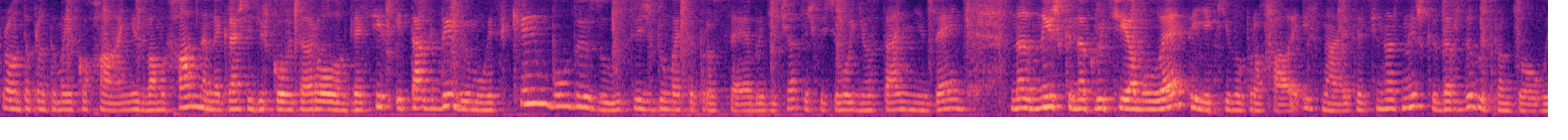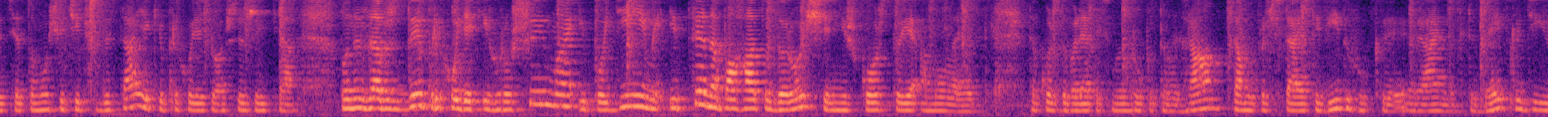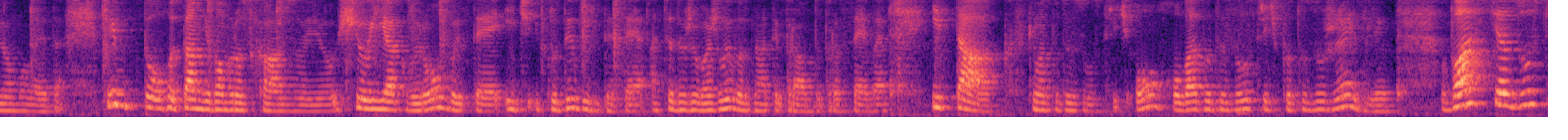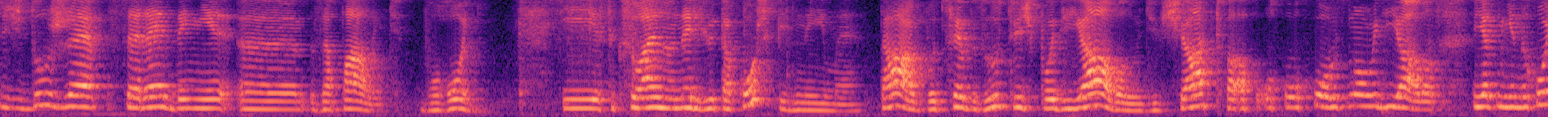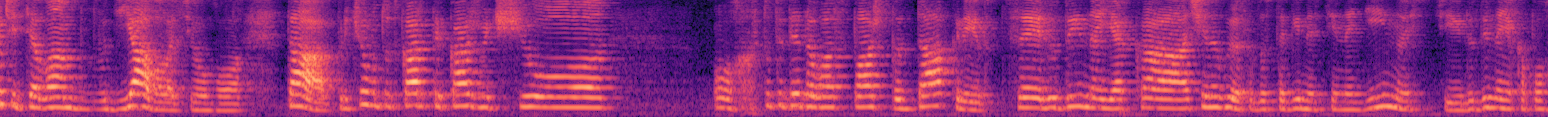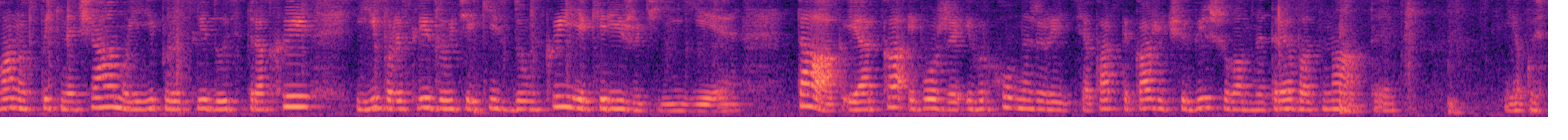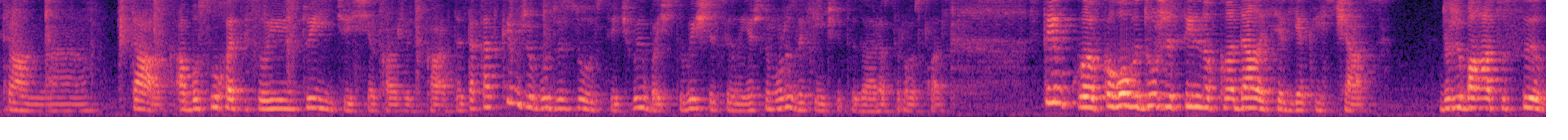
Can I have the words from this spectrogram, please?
Пронто, пронто, мої кохані, з вами Ханна, найкращий зірковий таролог для всіх. І так дивимось, ким буде зустріч. Думайте про себе, дівчаточки. Сьогодні останній день на знижки на круті амулети, які ви прохали. І знаєте, ці на знижки завжди виправдовуються, тому що ті чудеса, які приходять у ваше життя, вони завжди приходять і грошима, і подіями, і це набагато дорожче, ніж коштує амулет. Також додавайтесь в мою групу Телеграм, там ви прочитаєте відгуки реальних людей про дію амулета. Крім того, там я вам розказую, що і як ви робите, і куди ви йдете. А це дуже важливо знати правду про себе. І так, з ким вас буде зустріч? Ох, у вас буде зустріч по тузу жезлів. Вас ця зустріч дуже всередині е, запалить вогонь. І сексуальну енергію також під ними. Так, бо це зустріч по дьяволу, дівчата. Охо-хо, знову дьявол. Як мені не хочеться вам дьявола цього. Так, причому тут карти кажуть, що. Ох, тут іде до вас паш Пентаклів. Це людина, яка ще не виросла до стабільності і надійності, людина, яка погано спить ночами, її переслідують страхи, її переслідують якісь думки, які ріжуть її. Так, і арка, і Боже, і Верховна Жриця. Карти кажуть, що більше вам не треба знати. Якось странно. Так, або слухайте свою інтуїцію, ще кажуть карти. Так а з ким же буде зустріч? Вибачте, вищі сили, я ж не можу закінчити зараз розклад. З тим, в кого ви дуже сильно вкладалися в якийсь час. Дуже багато сил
